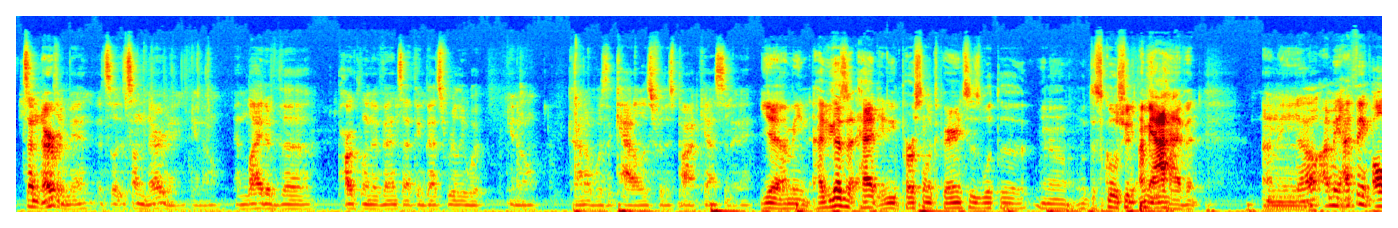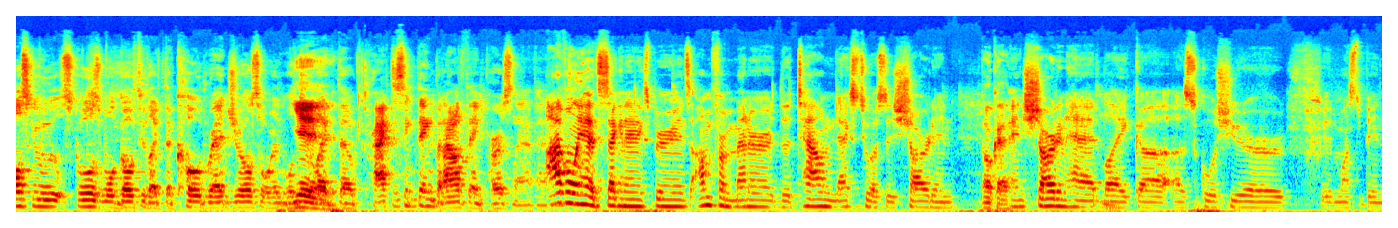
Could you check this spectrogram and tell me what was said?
it's unnerving, man. It's it's unnerving, you know. In light of the Parkland events, I think that's really what you know kind of was the catalyst for this podcast today. Yeah, I mean, have you guys had any personal experiences with the, you know, with the school shooting? I mean, I haven't. I mean, no, I mean I think all school schools will go through like the code red drills or we'll Yeah. do like the practicing thing, but I don't think personally I've had. I've only had secondhand experience. I'm from Mentor. The town next to us is Chardon, okay. and Chardon had like uh, a school shooter. It must have been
